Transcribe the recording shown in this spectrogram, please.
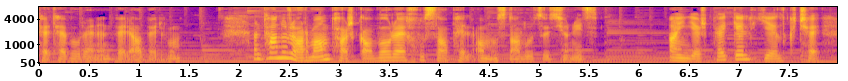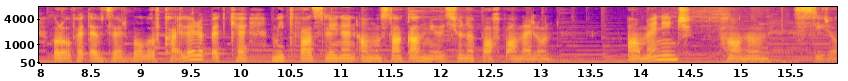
թեթևորեն են վերաբերվում։ Ընդհանուր առմամբ հարկավոր է խուսափել ամուսնալուծությունից։ Այն երբեք էլ ելք չէ, որովհետև ձեր բոլոր քայլերը պետք է միտված լինեն ամուսնական միությունը պահպանելուն։ Ամեն ինչ հանուն սիրո։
